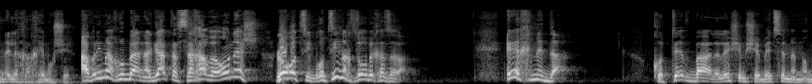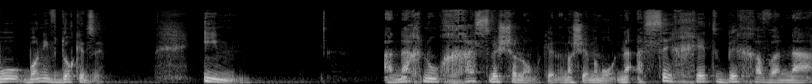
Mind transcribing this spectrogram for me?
נלך אחרי משה. אבל אם אנחנו בהנהגת השכר והעונש, לא רוצים, רוצים לחזור בחזרה. איך נדע? כותב בעל הלשם שבעצם הם אמרו, בוא נבדוק את זה. אם אנחנו חס ושלום, כן, מה שהם אמרו, נעשה חטא בכוונה,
